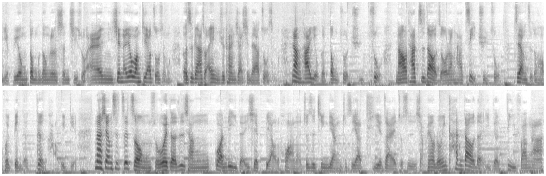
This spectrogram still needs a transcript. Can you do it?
也不用动不动就生气说，哎，你现在又忘记要做什么，而是跟他说，哎，你去看一下现在要做什么，让他有个动作去做，然后他知道了之后，让他自己去做，这样子的话会变得更好一点。那像是这种所谓的日常惯例的一些表。的话呢，就是尽量就是要贴在就是小朋友容易看到的一个地方啊。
